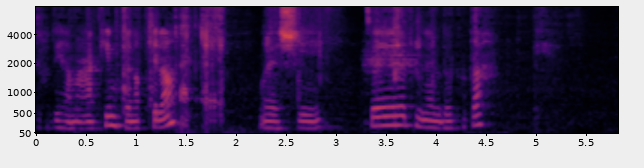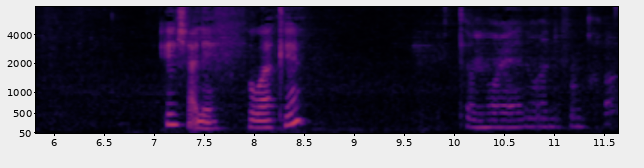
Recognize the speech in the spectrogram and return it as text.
تاخديها معاكي متنقلة ماشي. تيب من بنفتح إيش عليه؟ فواكه. تم وعين وأنف ومخاط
